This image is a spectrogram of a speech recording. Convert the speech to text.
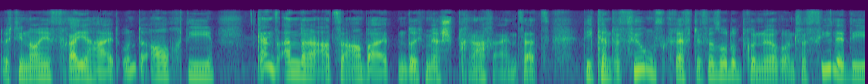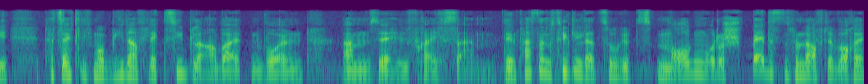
durch die neue Freiheit und auch die ganz andere Art zu arbeiten durch mehr Spracheinsatz, die kann für Führungskräfte, für Solopreneure und für viele, die tatsächlich mobiler, flexibler arbeiten wollen, ähm, sehr hilfreich sein. Den passenden Artikel dazu gibt's morgen oder spätestens im Laufe der Woche.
